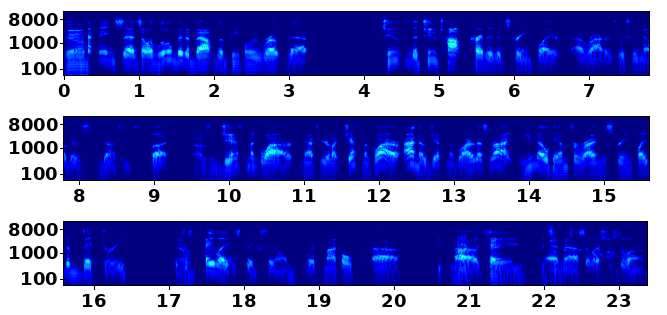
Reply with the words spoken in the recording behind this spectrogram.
Yeah. That being said, so a little bit about the people who wrote that. Two, the two top credited screenplay uh, writers, which we know there's dozens, but Doesn't. Jeff Maguire. Now, if you're like Jeff Maguire, I know Jeff Maguire. That's right. You know him for writing the screenplay to Victory, which Yeah. was Pele's big film with Michael uh, uh, Michael Caine Caine and uh, Sylvester Stallone. Stallone.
